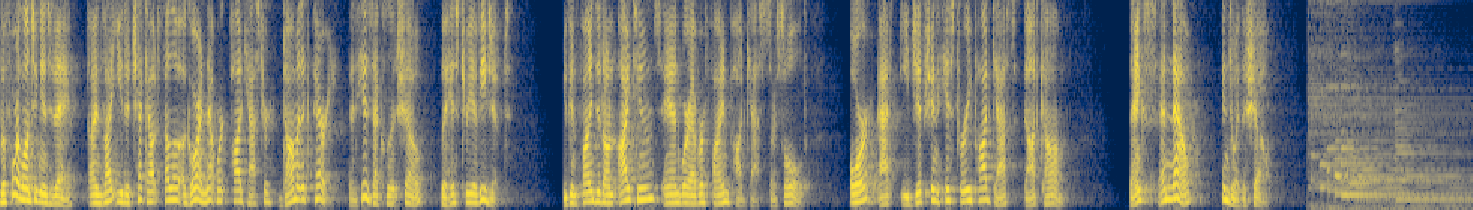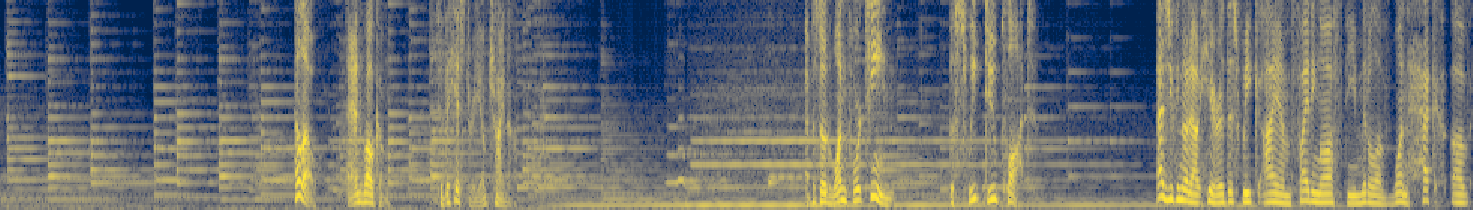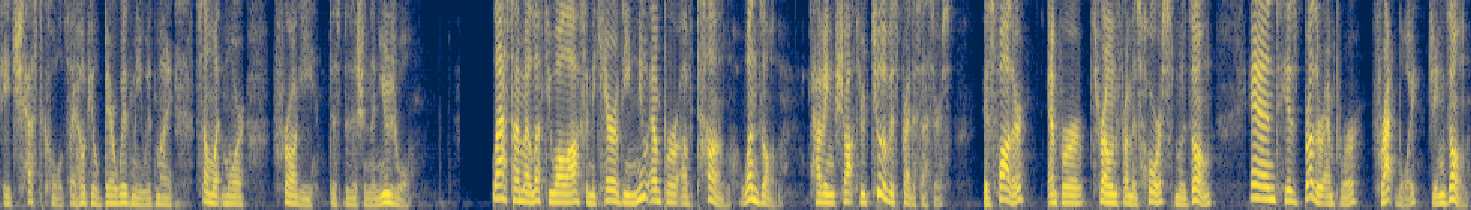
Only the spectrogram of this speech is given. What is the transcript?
Before launching in today, I invite you to check out fellow Agora Network podcaster Dominic Perry and his excellent show, The History of Egypt. You can find it on iTunes and wherever fine podcasts are sold, or at EgyptianHistoryPodcast.com. Thanks, and now, enjoy the show. Hello, and welcome to the History of China. Episode 114 The Sweet Dew Plot. As you can no doubt hear, this week I am fighting off the middle of one heck of a chest cold, so I hope you'll bear with me with my somewhat more froggy disposition than usual. Last time I left you all off in the care of the new emperor of Tang, Wenzong, having shot through two of his predecessors his father, emperor thrown from his horse, Muzong, and his brother emperor, frat boy, Jingzong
